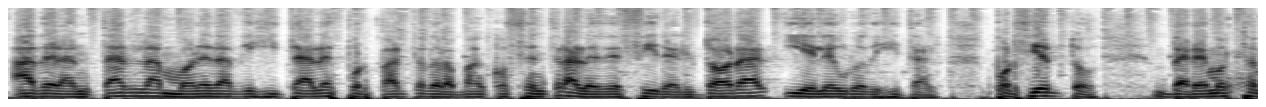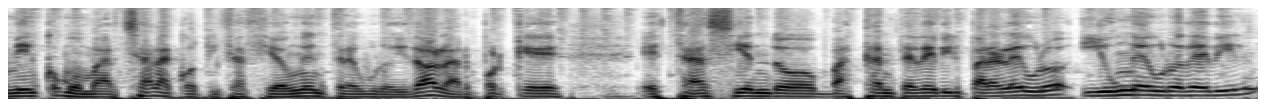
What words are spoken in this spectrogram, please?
adelantar las monedas digitales por parte de los bancos centrales, es decir, el dólar y el euro digital. Por cierto, veremos también cómo marcha la cotización entre euro y dólar, porque está siendo bastante débil para el euro y un euro débil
